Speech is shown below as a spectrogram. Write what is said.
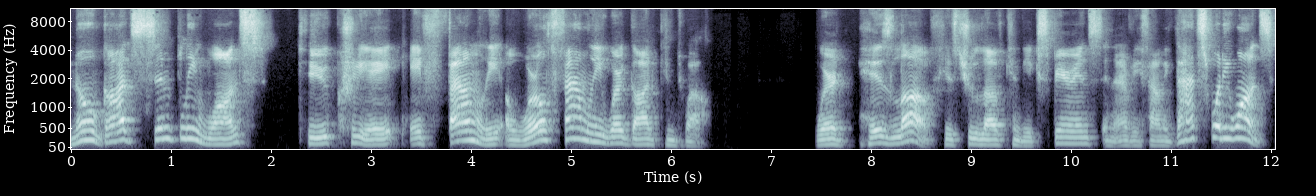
No, God simply wants to create a family, a world family where God can dwell, where his love, his true love can be experienced in every family. That's what he wants.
